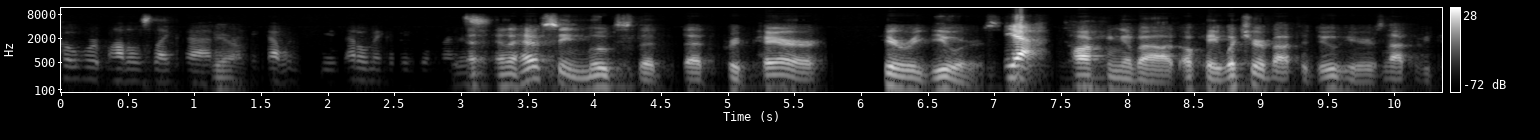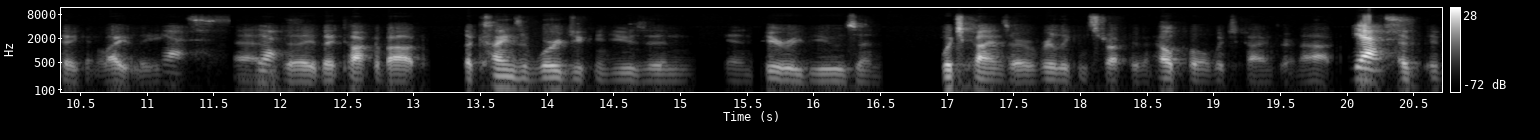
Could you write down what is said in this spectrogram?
cohort models like that. And Yeah. I think that would be, that'll make a big difference. And I have seen MOOCs that, that prepare peer reviewers Yeah. talking about, okay, what you're about to do here is not to be taken lightly. Yes. And Yes. they, they talk about the kinds of words you can use in, in peer reviews and which kinds are really constructive and helpful and which kinds are not. Yes. If, if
